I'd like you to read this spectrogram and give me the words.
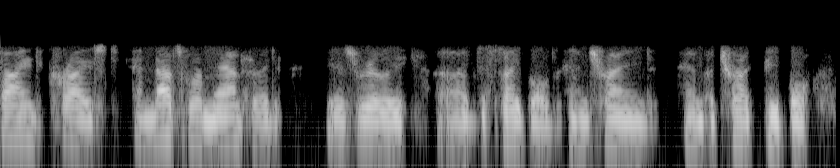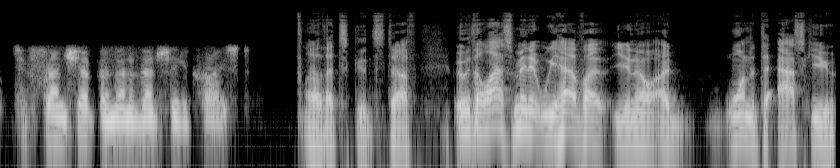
find Christ, and that's where manhood is really uh, discipled and trained and attract people to friendship and then eventually to Christ. Oh, that's good stuff. With the last minute we have, I, you know, I wanted to ask you,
